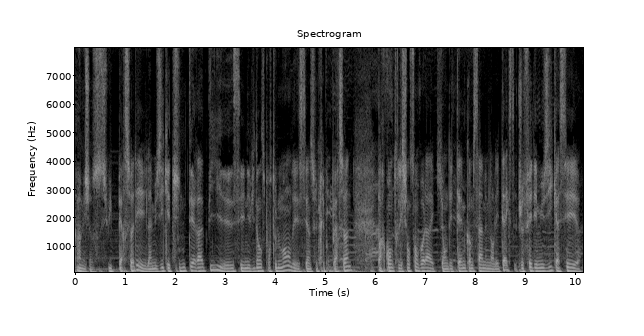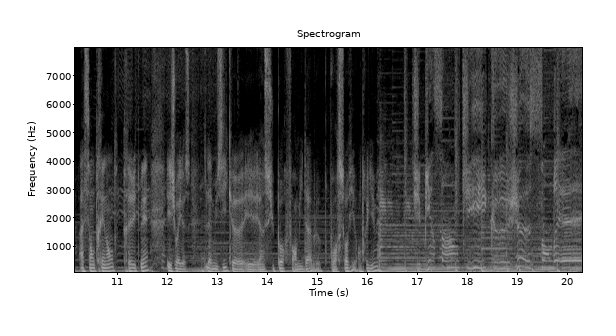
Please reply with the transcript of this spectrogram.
Ah mais je suis persuadé, la musique est une thérapie et c'est une évidence pour tout le monde et c'est un secret pour personne. Par contre, les chansons voilà qui ont des thèmes comme ça même dans les textes, je fais des musiques assez assez entraînantes, très rythmées et joyeuses. La musique euh, est un support formidable pour pouvoir survivre entre guillemets. J'ai bien senti que je sombrais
